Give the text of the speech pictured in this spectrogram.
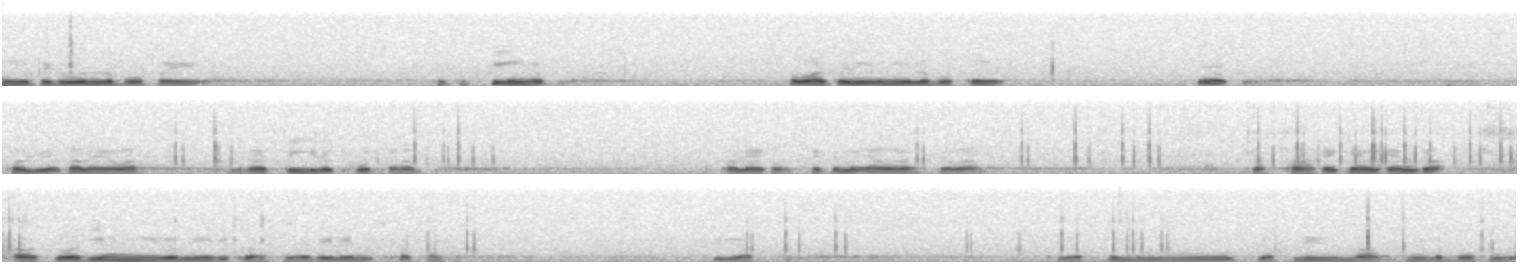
มือไปโดนระบบไปสติ๊ปปิ้งครับ เพราะว่าตัวนี้มันมีระบบตัวนี้เนี่ยเขาเรียกอะไรวะเวลาตีแล้วกดนะครับ ตอนแรกก็จะไม่เอานะ แต่ว่าราคาใกล้ๆกันก็ เอาตัวที่มันมีแบบนี้ดีกว่าเผื่อได้เล่นสักหน่อยเกือบเกือบไม่รู้เกือบลืมว่ามีระบบนี้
